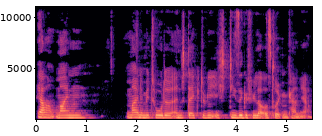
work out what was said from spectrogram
ja mein, meine Methode entdeckt, wie ich diese Gefühle ausdrücken kann, ja.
